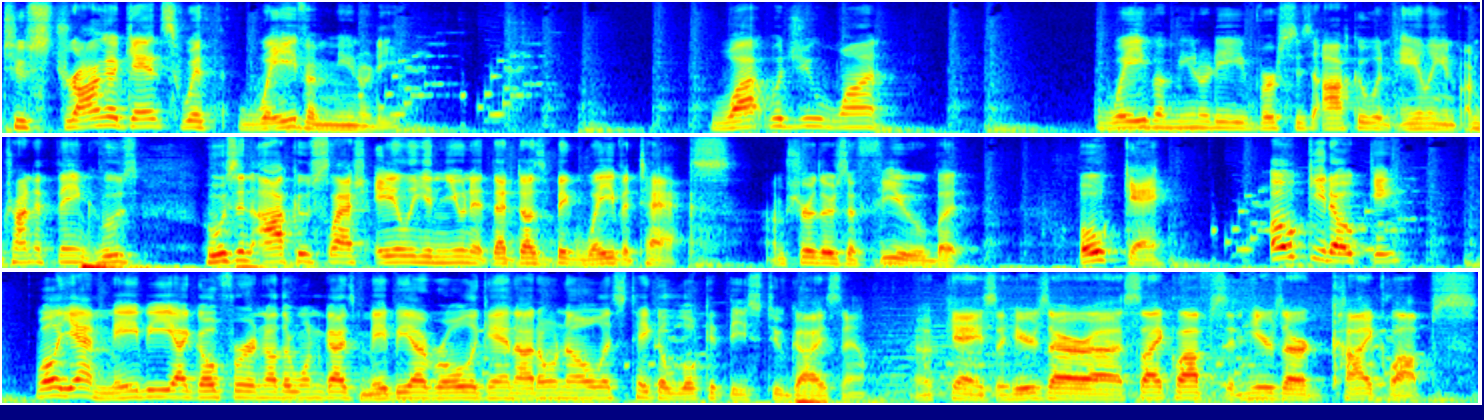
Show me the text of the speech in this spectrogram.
to strong against with wave immunity. What would you want wave immunity versus Aku and alien? I'm trying to think who's who's an Aku slash alien unit that does big wave attacks. I'm sure there's a few, but okay. Okie dokie. Well, yeah, maybe I go for another one, guys. Maybe I roll again. I don't know. Let's take a look at these two guys now. Okay, so here's our uh, Cyclops and here's our Kyclops.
